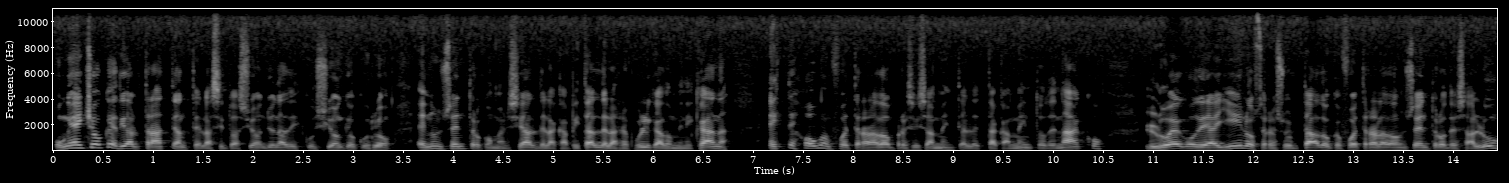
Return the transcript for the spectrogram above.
un hecho que dio al traste ante la situación de una discusión que ocurrió en un centro comercial de la capital de la República Dominicana. Este joven fue trasladado precisamente al destacamento de NACO, luego de allí los resultados que fue trasladado a un centro de salud,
